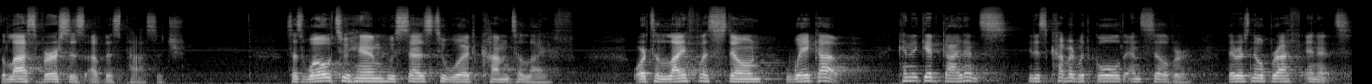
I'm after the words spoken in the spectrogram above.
the last verses of this passage. It says, Woe to him who says to wood, Come to life, or to lifeless stone, Wake up. Can it give guidance? It is covered with gold and silver. There is no breath in it.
